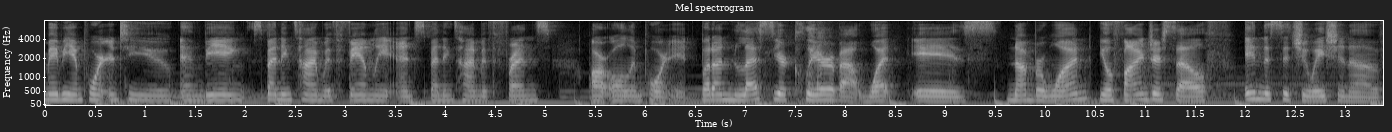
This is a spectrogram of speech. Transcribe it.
may be important to you and being spending time with family and spending time with friends are all important. But unless you're clear about what is number 1, you'll find yourself in the situation of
